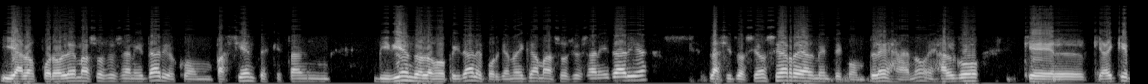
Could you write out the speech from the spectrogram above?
y a los problemas sociosanitarios con pacientes que están viviendo en los hospitales porque no hay camas sociosanitarias, la situación sea realmente compleja, ¿no? Es algo que, el, que hay que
